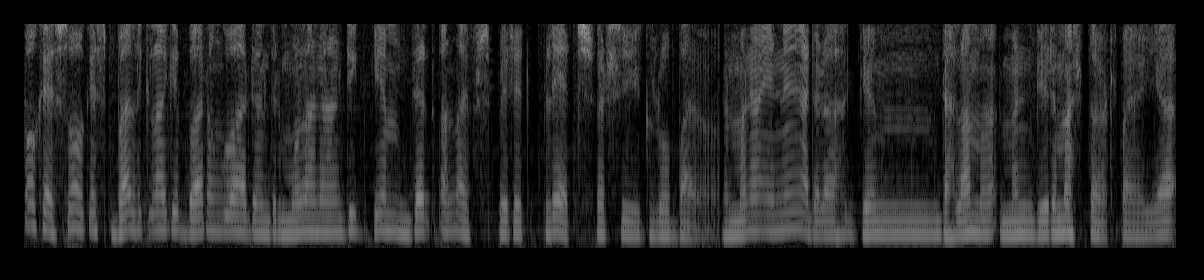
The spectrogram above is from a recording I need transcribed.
Oke, so guys, balik lagi bareng gua dan Dermulana di game Dead Alive Spirit Blades versi global. Dan mana ini adalah game dah lama, cuman di remaster supaya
